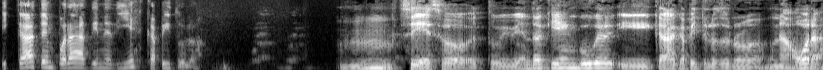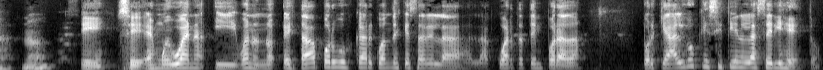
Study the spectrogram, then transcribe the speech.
Y cada temporada tiene 10 capítulos. Mm, sí, eso estuve viendo aquí en Google y cada capítulo dura una hora, ¿no? Sí, sí, es muy buena. Y bueno, no, estaba por buscar cuándo es que sale la, cuarta temporada, porque algo que sí tiene la serie es esto.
